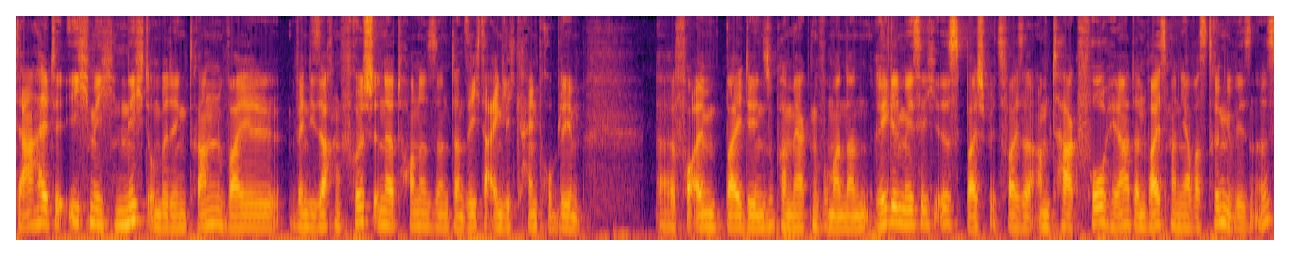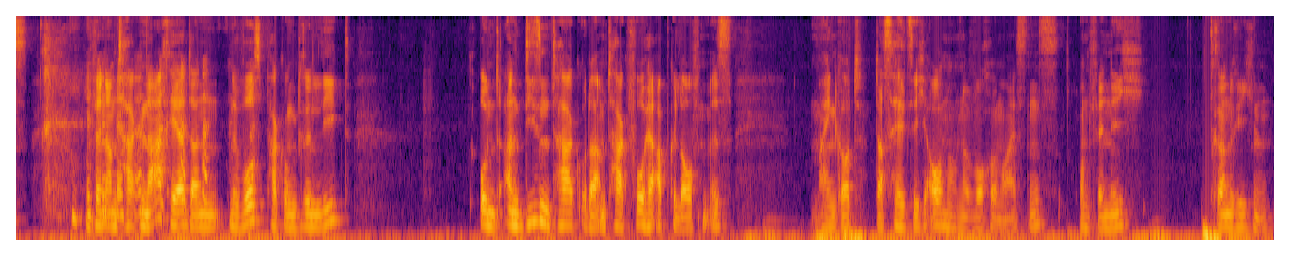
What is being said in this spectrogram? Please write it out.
Da halte ich mich nicht unbedingt dran, weil wenn die Sachen frisch in der Tonne sind, dann sehe ich da eigentlich kein Problem. Äh, vor allem bei den Supermärkten, wo man dann regelmäßig ist, beispielsweise am Tag vorher, dann weiß man ja, was drin gewesen ist. Und wenn am Tag nachher dann eine Wurstpackung drin liegt und an diesem Tag oder am Tag vorher abgelaufen ist, mein Gott, das hält sich auch noch eine Woche meistens. Und wenn nicht, dran riechen.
